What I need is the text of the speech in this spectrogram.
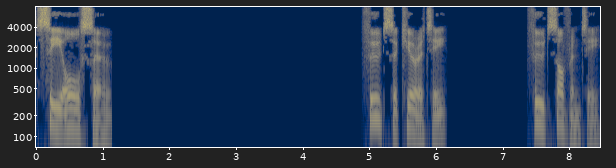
See also Food security Food sovereignty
